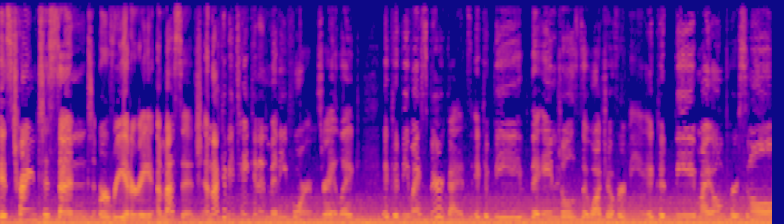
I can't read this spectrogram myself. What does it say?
is trying to send or reiterate a message. And that could be taken in many forms, right? Like it could be my spirit guides. It could be the angels that watch over me. It could be my own personal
